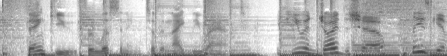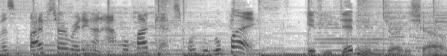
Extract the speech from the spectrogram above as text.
Thank you for listening to the nightly rant. If you enjoyed the show, please give us a five star rating on Apple Podcasts or Google Play. If you didn't enjoy the show,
